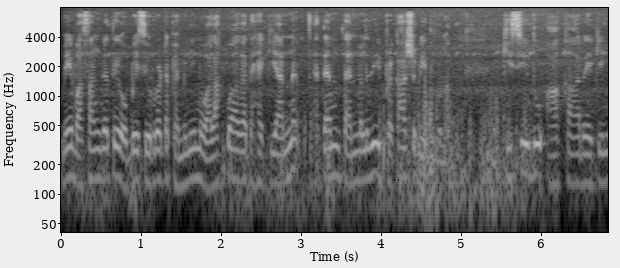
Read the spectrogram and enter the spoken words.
මේ වසංගතය ඔබේ සිරුරට පැමිණීම වළක්වා ගත හැකි යන්න ඇතැම් තැන්වලදී ප්‍රකාශ වී තිබුණා. කිසිදු ආකාරයකින්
